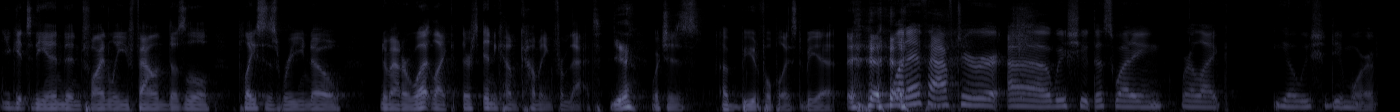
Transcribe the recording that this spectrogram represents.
you get to the end and finally you found those little places where you know no matter what, like there's income coming from that, Yeah. which is a beautiful place to be at. what if after uh, we shoot this wedding, we're like, yo, we should do more of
